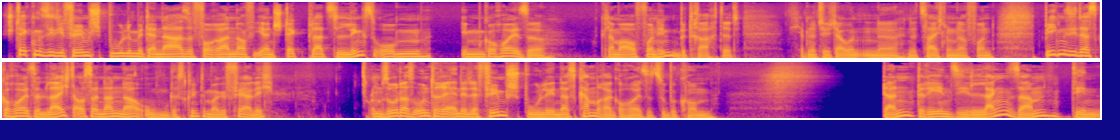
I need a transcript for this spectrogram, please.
Stecken Sie die Filmspule mit der Nase voran auf Ihren Steckplatz links oben im Gehäuse. Klammer auf von hinten betrachtet. Ich habe natürlich da unten eine, eine Zeichnung davon. Biegen Sie das Gehäuse leicht auseinander. Oh, das klingt immer gefährlich. Um so das untere Ende der Filmspule in das Kameragehäuse zu bekommen. Dann drehen Sie langsam den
